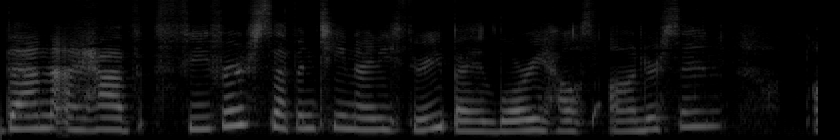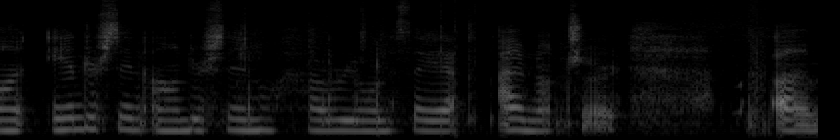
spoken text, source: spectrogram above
then I have Fever 1793 by Laurie Halse Anderson. Anderson, Anderson, however you want to say it. I'm not sure. Um,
